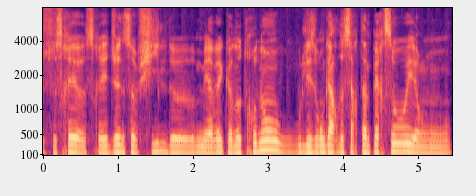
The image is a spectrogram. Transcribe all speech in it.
ce serait, serait Agents of Shield, mais avec un autre nom, où les, on garde certains persos et on,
